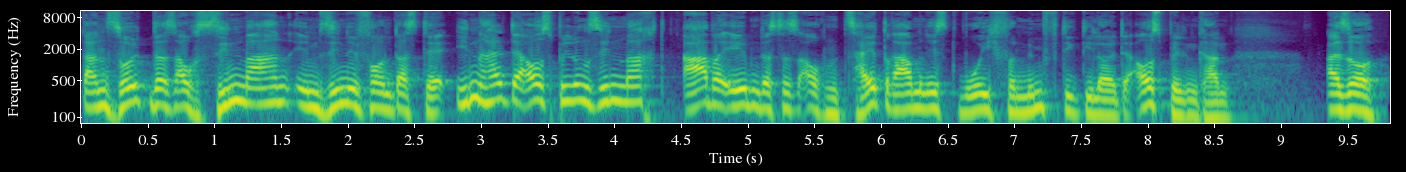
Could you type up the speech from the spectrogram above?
dann sollte das auch Sinn machen im Sinne von, dass der Inhalt der Ausbildung Sinn macht, aber eben, dass das auch ein Zeitrahmen ist, wo ich vernünftig die Leute ausbilden kann. Also,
